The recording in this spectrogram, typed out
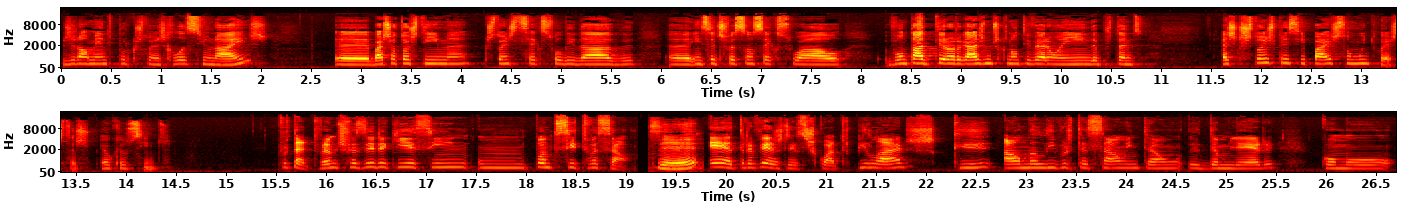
geralmente por questões relacionais, uh, baixa autoestima, questões de sexualidade, uh, insatisfação sexual vontade de ter orgasmos que não tiveram ainda. Portanto, as questões principais são muito estas, é o que eu sinto. Portanto, vamos fazer aqui assim um ponto de situação. Sim. É através desses quatro pilares que há uma libertação, então, da mulher como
